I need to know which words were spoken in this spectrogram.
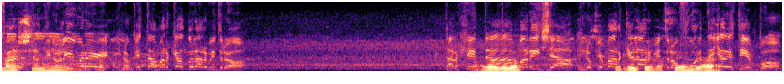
Messi. tiro libre, es lo que está marcando el árbitro. Tarjeta ya. amarilla, es lo que marca el árbitro. Fuerte ya. ya de tiempo.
